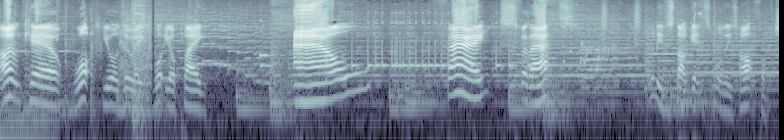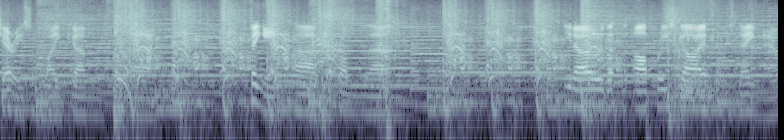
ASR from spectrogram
I don't care what you're doing, what you're playing. Ow! Thanks for that. We need to start getting some of these heart throb cherries from like um uh, thingy um, from um, you know the, the, our priest guy. I forgot his name now.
